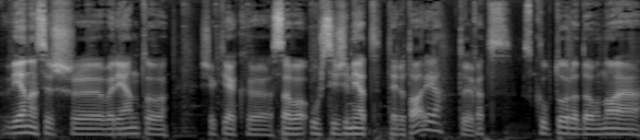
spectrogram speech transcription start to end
vienas iš e, variantų šiek tiek e, savo užsižymėt teritoriją, Taip. kad skulptūrą dovanoja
